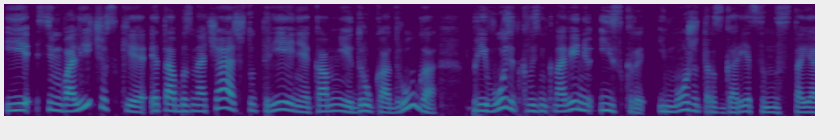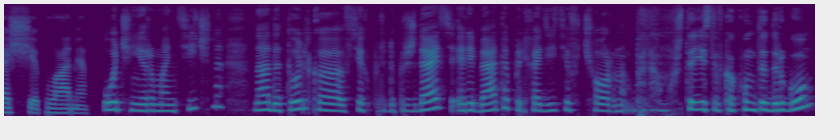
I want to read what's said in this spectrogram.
И символически это обозначает, что трение камней друг от друга приводит к возникновению искры и может разгореться настоящее пламя. Очень романтично. Надо только всех предупреждать, ребята, приходите в черном, потому что если в каком-то другом,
